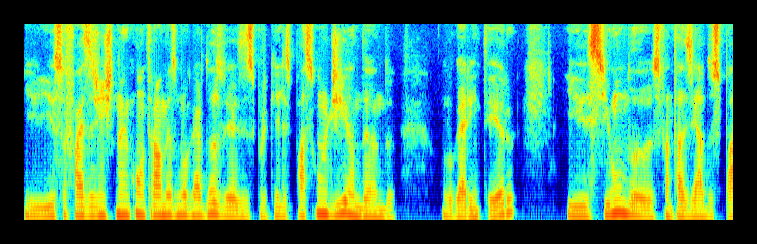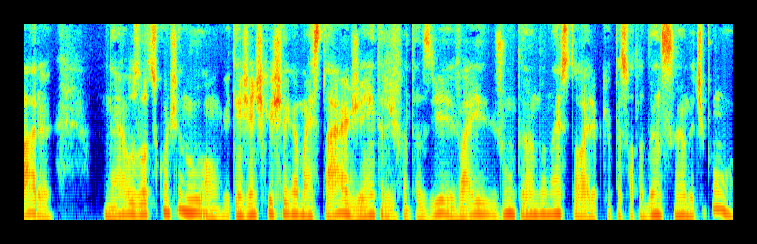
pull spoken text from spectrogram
E isso faz a gente não encontrar o mesmo lugar duas vezes, porque eles passam um dia andando o lugar inteiro, e se um dos fantasiados para, né, os outros continuam. E tem gente que chega mais tarde, entra de fantasia e vai juntando na história, porque o pessoal está dançando, é tipo um,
